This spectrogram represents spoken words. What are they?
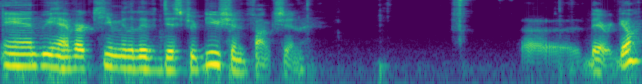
and we have our cumulative distribution function. Uh, there we go.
